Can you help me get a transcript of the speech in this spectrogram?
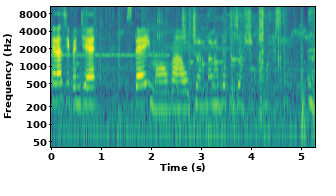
teraz je będzie zdejmował. Czarna robota zawsze po mojej stronie.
